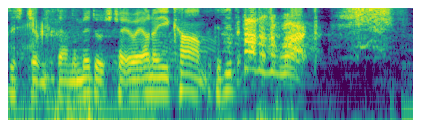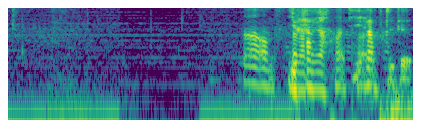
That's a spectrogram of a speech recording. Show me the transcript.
Just jump down the middle straight away. Oh no, you can't because if that doesn't work, Oh, I'm you still having a have, hard you time. have to go.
